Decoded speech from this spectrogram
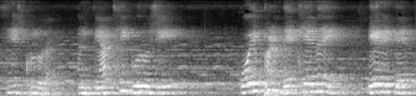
સેજ ખુલ્લું રાખે. અને ત્યાંથી ગુરુજી કોઈ પણ દેખે નહીં એ રીતે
